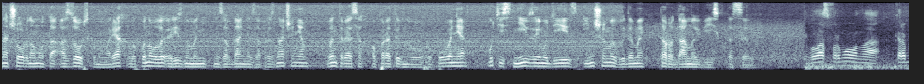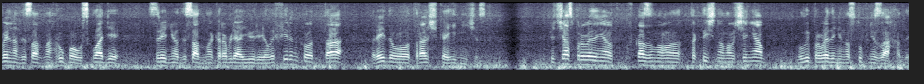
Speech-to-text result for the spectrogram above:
на Чорному та Азовському морях виконували різноманітні завдання за призначенням в інтересах оперативного угруповання у тісній взаємодії з іншими видами та родами військ та сил. Була сформована корабельна десантна група у складі середнього десантного корабля Юрія Лефіренко та рейдового тральщика Генічес. Під час проведення вказаного тактичного навчання були проведені наступні заходи.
